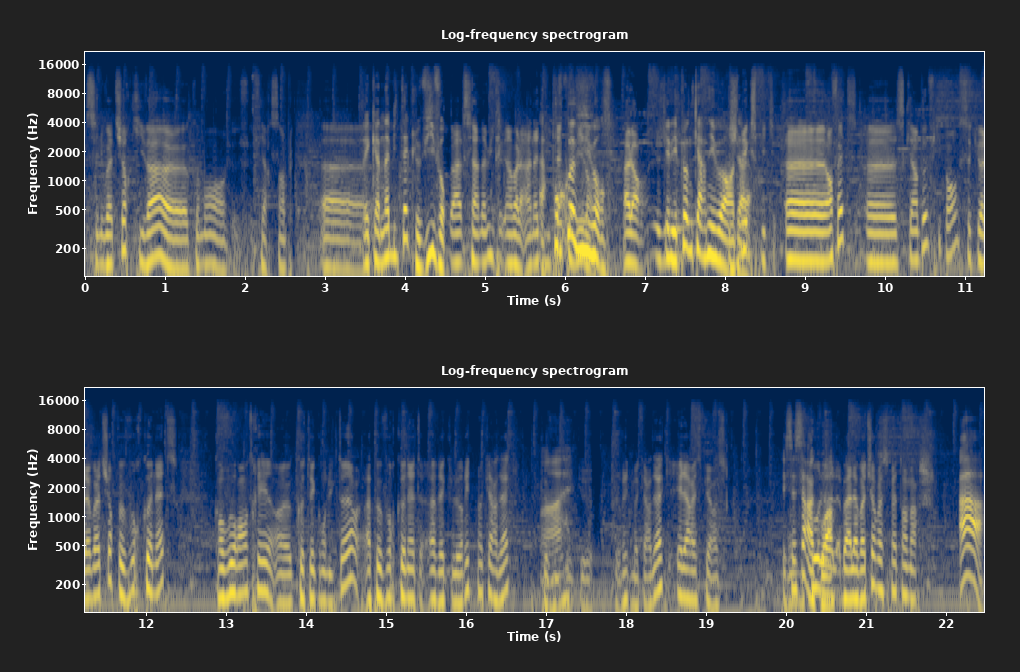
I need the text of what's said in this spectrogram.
c'est une voiture qui va, euh, comment faire simple Euh, Avec un habitacle vivant. bah, c'est un, habi- un- voilà, un Alors, habitacle pourquoi vivant Alors, Il y a des plantes carnivores. je m'explique. En fait, ce qui est un peu flippant, c'est que la voiture peut vous reconnaître quand vous rentrez côté conducteur. Elle peut vous reconnaître avec le rythme cardiaque, vous- Ouais. le rythme cardiaque et la respiration. Et ça sert à quoi la, bah, la voiture va se mettre en marche. Ah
